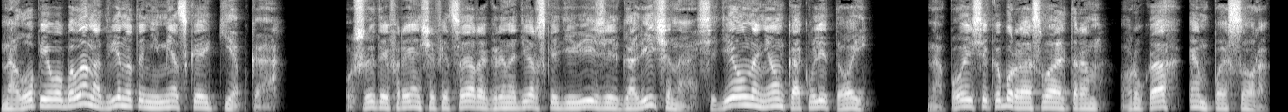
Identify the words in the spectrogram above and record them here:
На лоб его была надвинута немецкая кепка. Ушитый френч офицера гренадерской дивизии Галичина сидел на нем как влитой. На поясе кобура с Вальтером, в руках МП-40.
